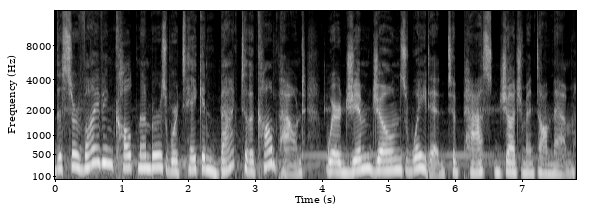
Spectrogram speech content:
The surviving cult members were taken back to the compound where Jim Jones waited to pass judgment on them.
